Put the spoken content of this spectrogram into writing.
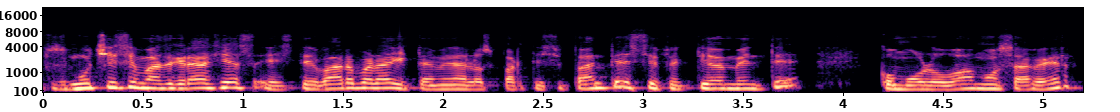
pues muchísimas gracias, este, Bárbara, y también a los participantes. Efectivamente, como lo vamos a ver,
